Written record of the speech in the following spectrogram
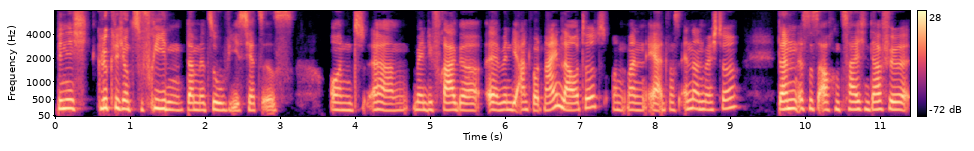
bin ich glücklich und zufrieden damit so, wie es jetzt ist? Und ähm, wenn die Frage, äh, wenn die Antwort Nein lautet und man eher etwas ändern möchte, dann ist es auch ein Zeichen dafür,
